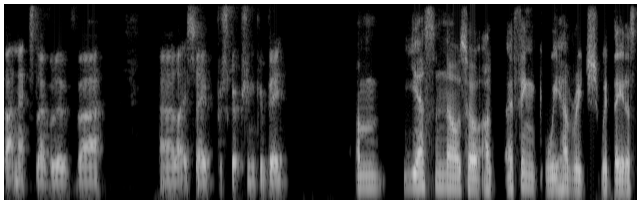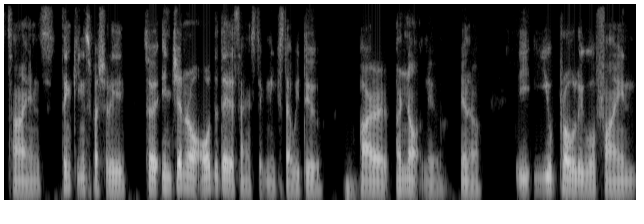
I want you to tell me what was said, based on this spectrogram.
that next level of uh, uh like I say prescription could be um Yes and no. So I, I think we have reached with data science, thinking especially. So in general, all the data science techniques that we do are are not new. You know, you probably will find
